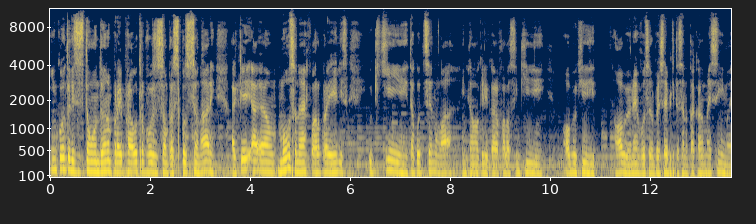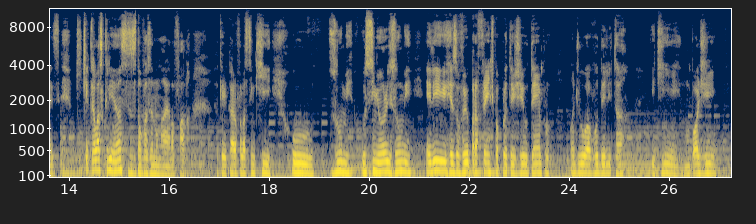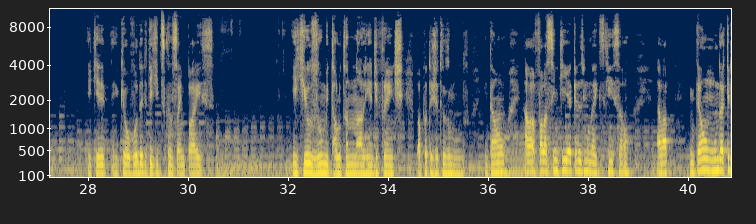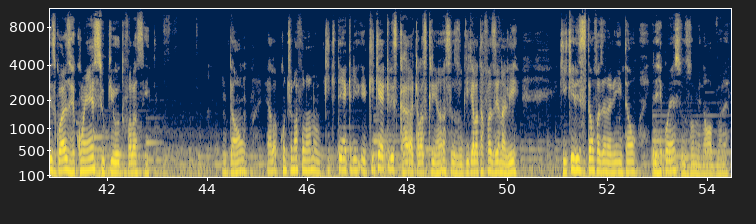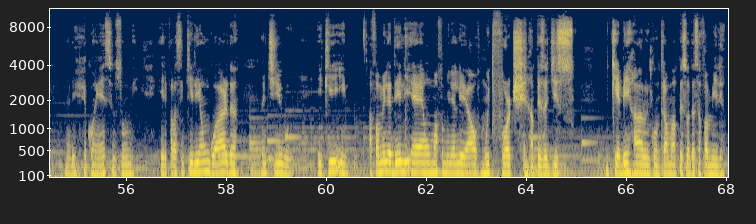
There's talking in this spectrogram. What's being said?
Enquanto eles estão andando para ir para outra posição para se posicionarem, aquele, a, a, moça, né, fala para eles o que que tá acontecendo lá. Então aquele cara fala assim que óbvio que óbvio, né, você não percebe que tá sendo atacado, mas sim, mas o que que aquelas crianças estão fazendo lá? Ela fala. Aquele cara fala assim que o Zumi, o senhor Zumi, ele resolveu ir para frente para proteger o templo onde o avô dele tá e que não pode e que, ele, e que o avô dele tem que descansar em paz. E que o Zumi tá lutando na linha de frente para proteger todo mundo. Então ela fala assim que aqueles moleques quem são? Ela então um daqueles guardas reconhece o que o outro fala assim. Então ela continua falando o que, que tem aquele, o que, que é aqueles aquelas crianças, o que, que ela tá fazendo ali, o que, que eles estão fazendo ali. Então ele reconhece o Zumi, não óbvio, né? Ele reconhece o Zumi. Ele fala assim que ele é um guarda antigo e que a família dele é uma família leal, muito forte, apesar disso. Que é bem raro encontrar uma pessoa dessa família.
